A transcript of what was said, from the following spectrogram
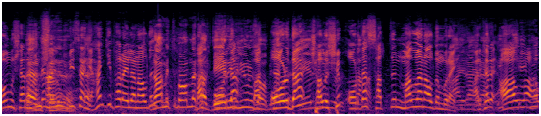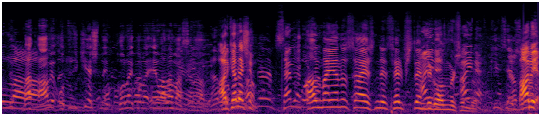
Dolmuşları Evet, var değil mi? aynen öyle. Bir saniye. Hangi parayla aldın? Rahmetli babamdan Bak kaldı. Değerini orada, biliyoruz bak, ama. Bir dakika, orada değerini çalışıp biliyoruz. orada Bak, sattığın malla aldın burayı. Hayır, hayır, Arkadaş hayır. Hiçbir şeyim Allah yoktu. Allah. Bak abi 32 yaşındayım. Kolay kolay ev alamazsın abi. Arkadaşım sen burada Almanya'nın sayesinde self-standing Aynen, olmuşsun. aynen. Abi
